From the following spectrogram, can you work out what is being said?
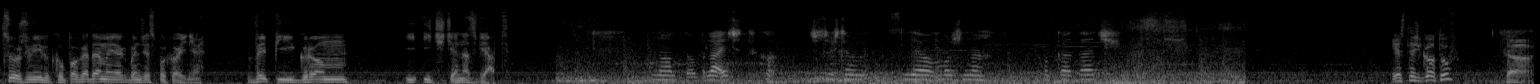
Cóż, Wilku, pogadamy jak będzie spokojnie. Wypij grom i idźcie na zwiat. No dobra, jeszcze tylko... Czy coś tam z Leo można pogadać? Jesteś gotów? Tak.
